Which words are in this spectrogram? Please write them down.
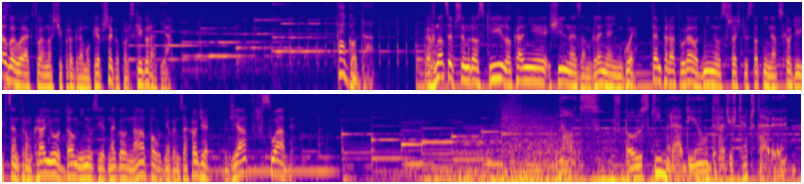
To były aktualności programu Pierwszego Polskiego Radia. Pogoda. W nocy przymrozki, lokalnie silne zamglenia i mgły. Temperatura od minus 6 stopni na wschodzie i w centrum kraju do minus 1 na południowym zachodzie. Wiatr słaby. Noc w Polskim Radiu 24.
